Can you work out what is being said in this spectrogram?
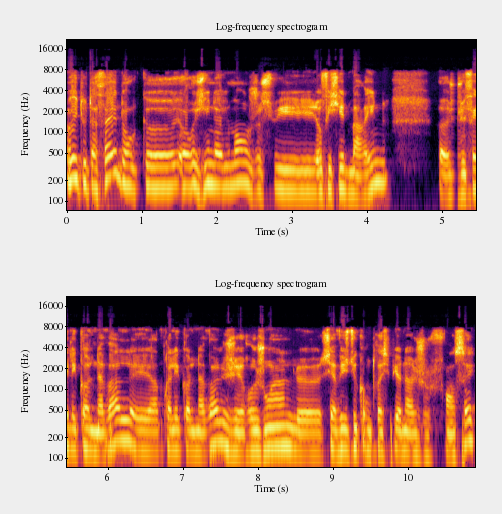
Oui, tout à fait. Donc, originellement, je suis officier de marine. Euh, j'ai fait l'école navale et après l'école navale, j'ai rejoint le service du contre-espionnage français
